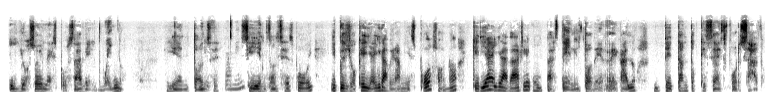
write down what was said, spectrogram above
Y yo soy la esposa del dueño. Y entonces sí entonces voy. Y pues yo quería ir a ver a mi esposo no quería ir a darle un pastelito de regalo de tanto que se ha esforzado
